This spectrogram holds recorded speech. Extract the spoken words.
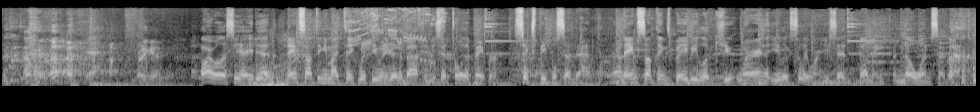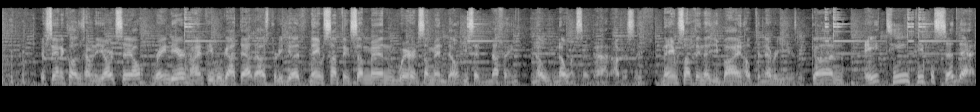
Yeah, pretty good. All right, well, let's see how you did. Name something you might take with you when you go to the bathroom. You said toilet paper. Six people said that. Name something's baby look cute wearing that you look silly wearing. You said dummy, and no one said that. if Santa Claus was having a yard sale, reindeer, nine people got that. That was pretty good. Name something some men wear and some men don't. You said nothing. No, no one said that, obviously. Name something that you buy and hope to never use. A gun. 18 people said that.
